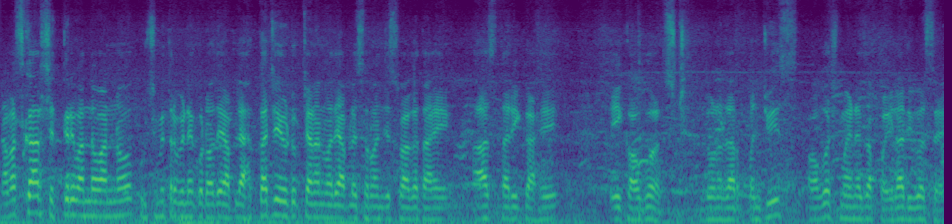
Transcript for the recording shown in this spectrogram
नमस्कार शेतकरी बांधवांनो. कृषीमित्र विनय कोटावदे आपल्या हक्काच्या यूट्यूब चॅनलमध्ये आपल्या सर्वांचे स्वागत आहे. आज तारीख आहे एक ऑगस्ट दोन हजार पंचवीस. ऑगस्ट महिन्याचा पहिला दिवस आहे.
